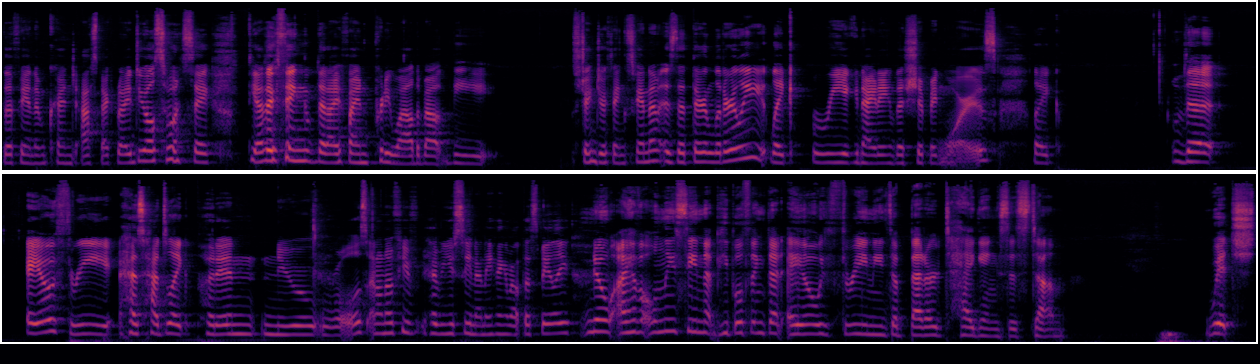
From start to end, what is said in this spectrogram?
the fandom cringe aspect, but I do also want to say the other thing that I find pretty wild about the Stranger Things fandom is that they're literally like reigniting the shipping wars. Like the AO3 has had to like put in new rules. I don't know if you've have you seen anything about this, Bailey? No, I have only seen that people think that AO3 needs a better tagging system. Which,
